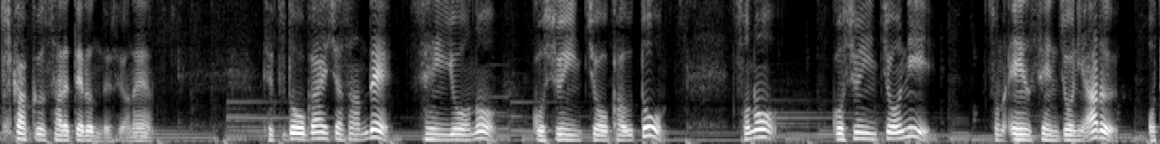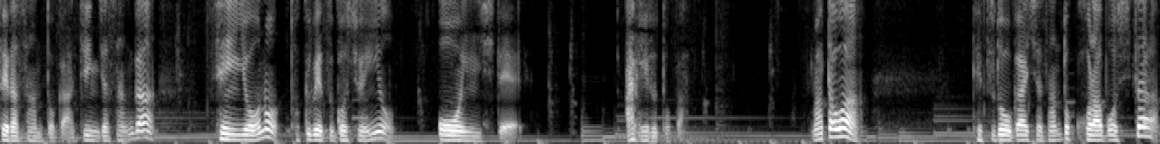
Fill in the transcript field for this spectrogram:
企画されてるんですよね。鉄道会社さんで専用の御朱印帳を買うとその御朱印帳にその沿線上にあるお寺さんとか神社さんが専用の特別御朱印を押印してあげるとか。または鉄道会社さんとコラボした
